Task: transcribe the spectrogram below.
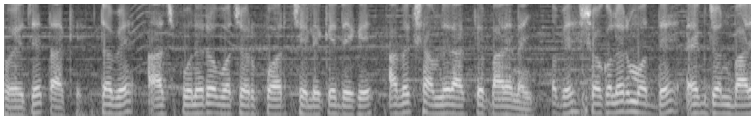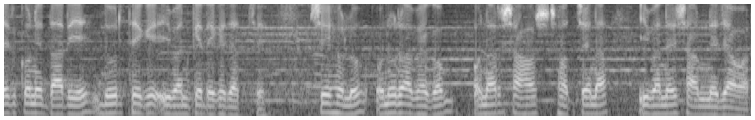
হয়েছে তাকে। তবে আজ পনেরো বছর পর ছেলেকে দেখে আবেগ সামলে রাখতে পারে নাই। তবে সকলের মধ্যে একজন বাড়ির কোণে দাঁড়িয়ে দূর থেকে ইভানকে দেখে যাচ্ছে। সে হলো অনুরা বেগম। ওনার সাহস হচ্ছে না ইভানের সামনে যাওয়ার।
